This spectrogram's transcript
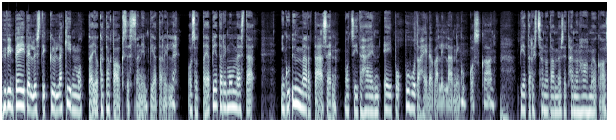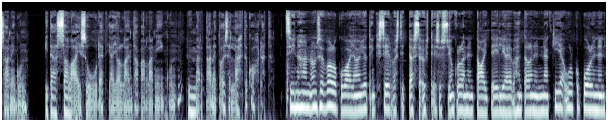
hyvin peitellysti kylläkin, mutta joka tapauksessa niin Pietarille osoittaa. Ja Pietari mun mielestä niin kuin ymmärtää sen, mutta siitä hän ei puhuta heidän välillään niin kuin koskaan. Mm. Pietarista sanotaan myös, että hän on hahmo, joka osaa niin kuin pitää salaisuudet ja jollain tavalla niin kuin ymmärtää ne toisen lähtökohdat. Siinähän on se valokuvaaja on jotenkin selvästi tässä yhteisössä jonkinlainen taiteilija ja vähän tällainen näkijä ulkopuolinen.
